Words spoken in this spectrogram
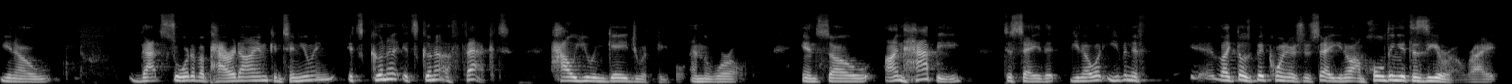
you know that sort of a paradigm continuing it's gonna it's gonna affect how you engage with people and the world and so i'm happy to say that you know what even if like those bitcoiners who say you know i'm holding it to zero right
